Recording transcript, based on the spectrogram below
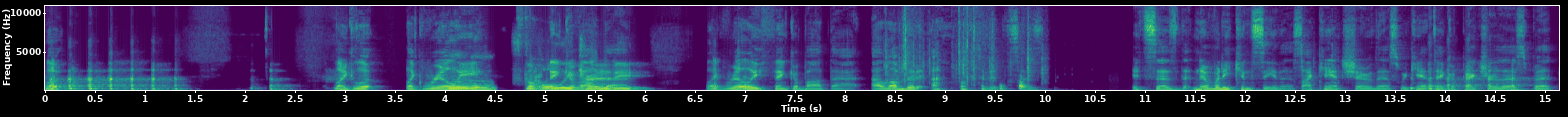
Look, like look, like really. Hmm. It's the Think Holy about Trinity. like really think about that i love that it, i love that it says it says that nobody can see this i can't show this we can't take a picture of this but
